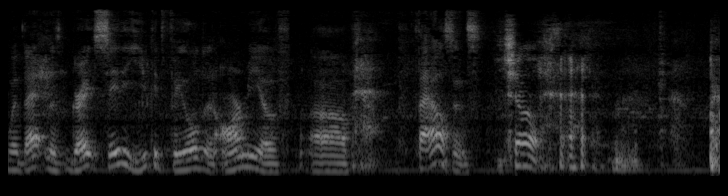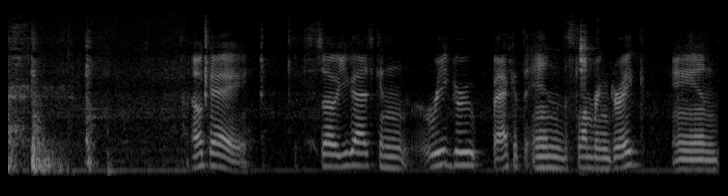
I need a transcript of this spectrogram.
with that in this great city, you could field an army of uh, thousands. Chump. Okay, so you guys can regroup back at the end of the Slumbering Drake, and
